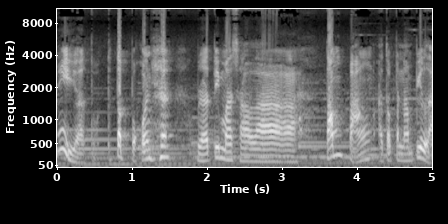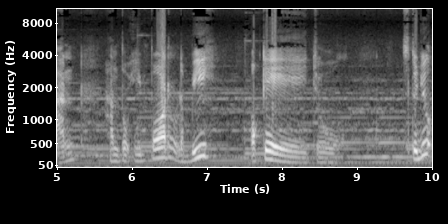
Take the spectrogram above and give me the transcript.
Iya tuh, tetap pokoknya berarti masalah tampang atau penampilan hantu impor lebih oke, cung. Setuju?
